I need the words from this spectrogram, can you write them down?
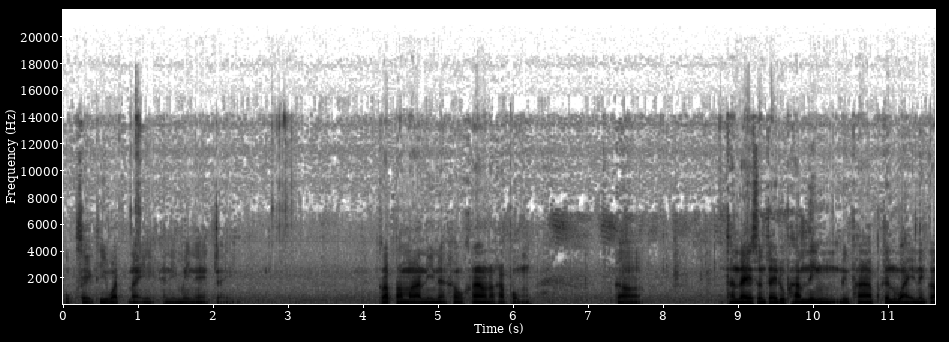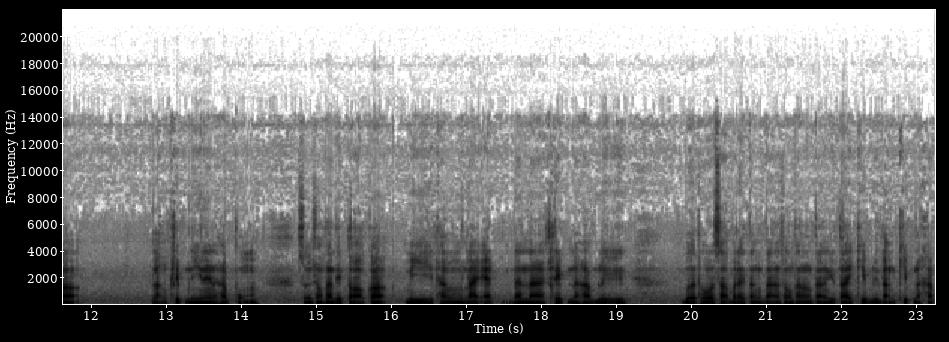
ปลูกเสกที่วัดไหน อันนี้ไม่แน่ใจก็ประมาณนี้นะคร่าวๆนะครับ ผม ก็ท่านใดสนใจดูภาพนิ่ง หรือภาพเคลื่อนไหวนี่ก็หลังคลิปนี้เนี่ยนะครับ ผมส่วนช่องทางติดต่อก็มีทั้ง Line แอดด้านหน้าคลิปนะครับ หรือ เบอร์โทรศัพท์อะไรต่างๆ ช่องทางต่างๆ อยู่ใต้คลิปหรือหลังคลิปนะครับ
